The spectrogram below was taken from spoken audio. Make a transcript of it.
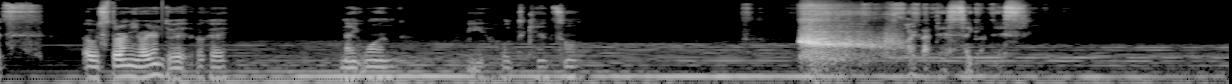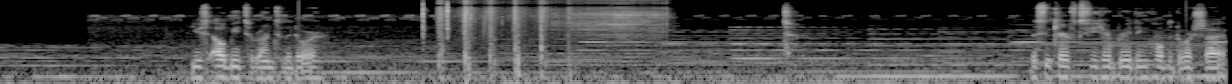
That's. Oh, it's throwing me right into it. Okay. Night one. We hold to cancel. I got this. I got this. Use LB to run to the door. Listen carefully if you hear breathing, hold the door shut.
